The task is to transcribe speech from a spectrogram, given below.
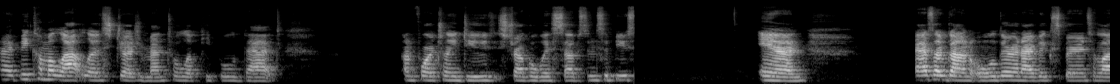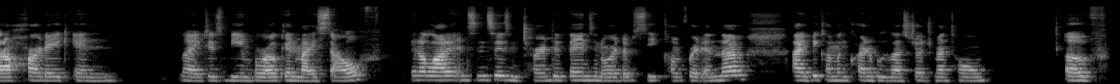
I've become a lot less judgmental of people that unfortunately do struggle with substance abuse. And as I've gotten older and I've experienced a lot of heartache and like just being broken myself, in a lot of instances and turn to things in order to seek comfort in them, I've become incredibly less judgmental of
